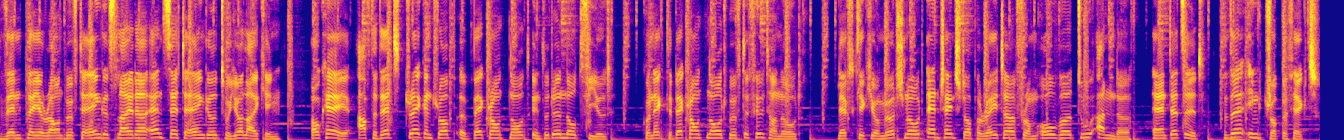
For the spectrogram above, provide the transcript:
Then play around with the angle slider and set the angle to your liking. Okay, after that drag and drop a background node into the node field. Connect the background node with the filter node. Left click your merge node and change the operator from over to under. And that's it. The ink drop effect.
